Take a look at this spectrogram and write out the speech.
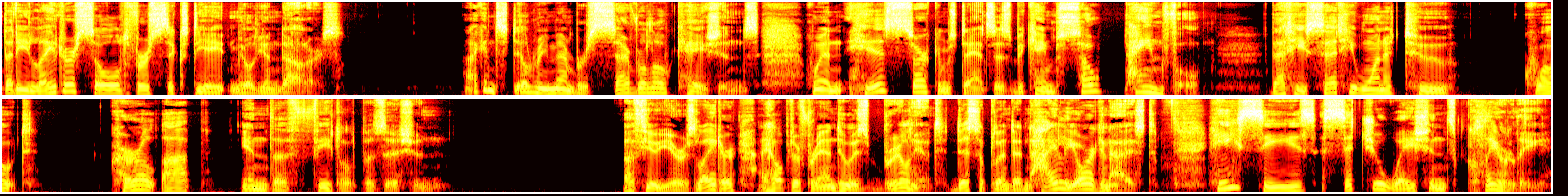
that he later sold for $68 million. I can still remember several occasions when his circumstances became so painful that he said he wanted to, quote, curl up in the fetal position. A few years later, I helped a friend who is brilliant, disciplined, and highly organized. He sees situations clearly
